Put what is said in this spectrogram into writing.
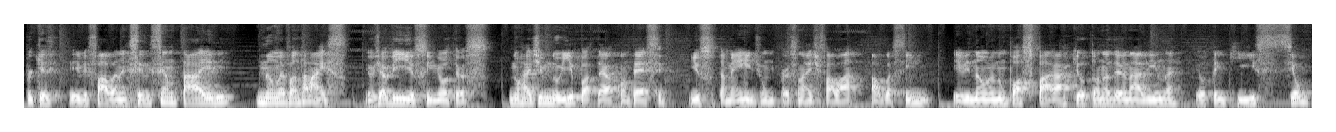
Porque ele fala, né? Que se ele sentar, ele não levanta mais. Eu já vi isso em outras. No Hajime no Ippo até acontece isso também, de um personagem falar algo assim. Ele, não, eu não posso parar que eu tô na adrenalina, eu tenho que ir. Se eu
